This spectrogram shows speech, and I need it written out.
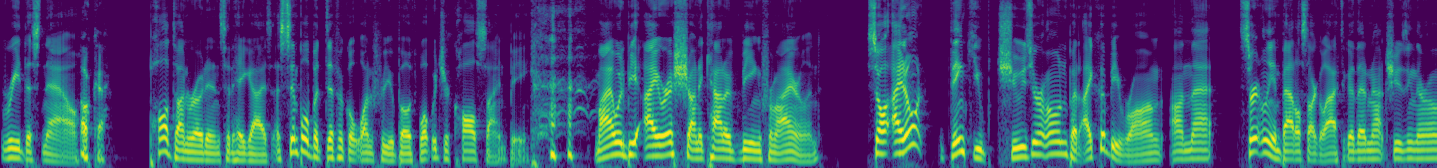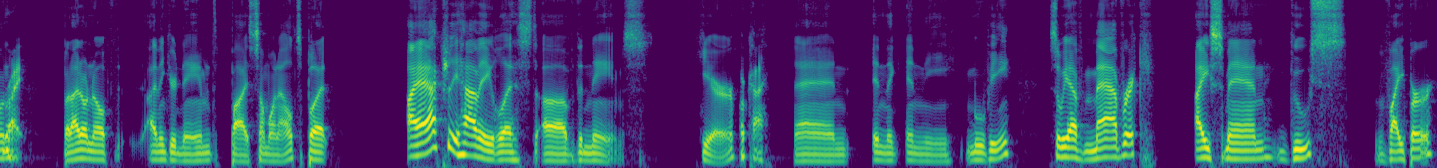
read this now. Okay. Paul Dunn wrote in and said, "Hey guys, a simple but difficult one for you both. What would your call sign be? Mine would be Irish on account of being from Ireland. So I don't think you choose your own, but I could be wrong on that. Certainly in Battlestar Galactica, they're not choosing their own, Right. But I don't know if I think you're named by someone else. But I actually have a list of the names here Okay. and in the in the movie. So we have Maverick, Iceman, Goose, Viper,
